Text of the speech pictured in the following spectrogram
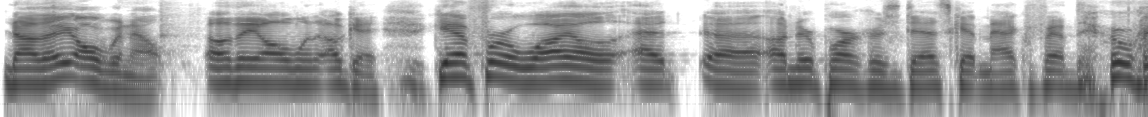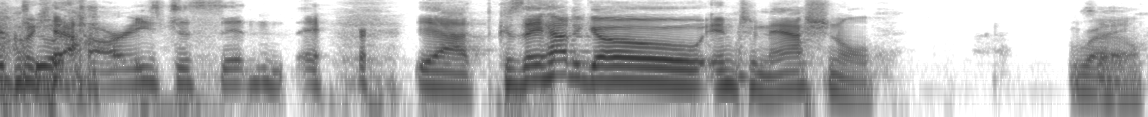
no, they all went out. Oh, they all went. Okay, yeah. For a while at uh, under Parker's desk at Macrofab, there were Oh, two yeah. Ataris just sitting there. Yeah, because they had to go international. Right, So,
